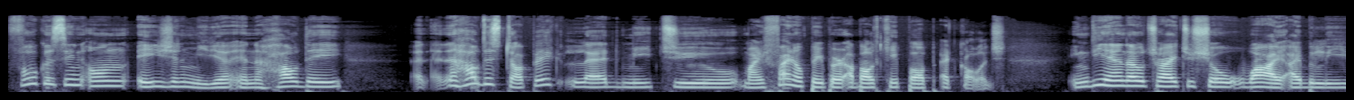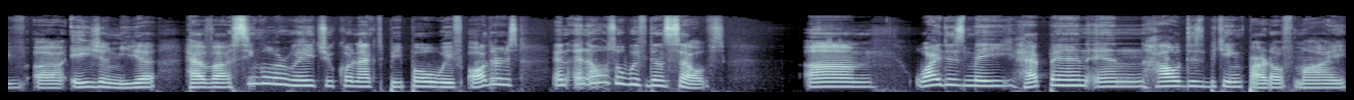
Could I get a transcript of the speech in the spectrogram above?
focusing on Asian media and how they and how this topic led me to my final paper about K-pop at college. In the end, I will try to show why I believe uh, Asian media have a singular way to connect people with others and, and also with themselves um, why this may happen and how this became part of my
